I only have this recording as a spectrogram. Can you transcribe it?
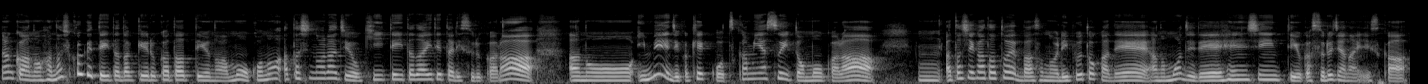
なんかあの話しかけていただける方っていうのはもうこの私のラジオを聞いていただいてたりするからあのイメージが結構つかみやすいと思うから、うん、私が例えばそのリプとかであの文字で返信っていうかするじゃないですか。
